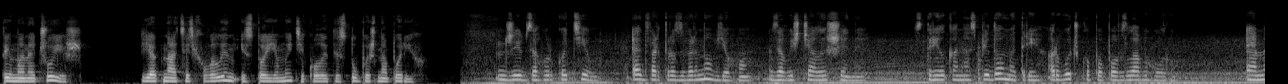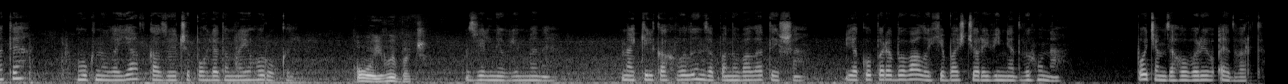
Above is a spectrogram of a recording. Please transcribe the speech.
Ти мене чуєш? 15 хвилин із тої миті, коли ти ступиш на поріг. Джип загуркотів. Едвард розвернув його, завищали шини. Стрілка на спідометрі рвучко поповзла вгору. Емете? гукнула я, вказуючи поглядом на його руки. Ой, вибач. Звільнив він мене. На кілька хвилин запанувала тиша, яку перебивало хіба що ревіння двигуна. Потім заговорив Едвард.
